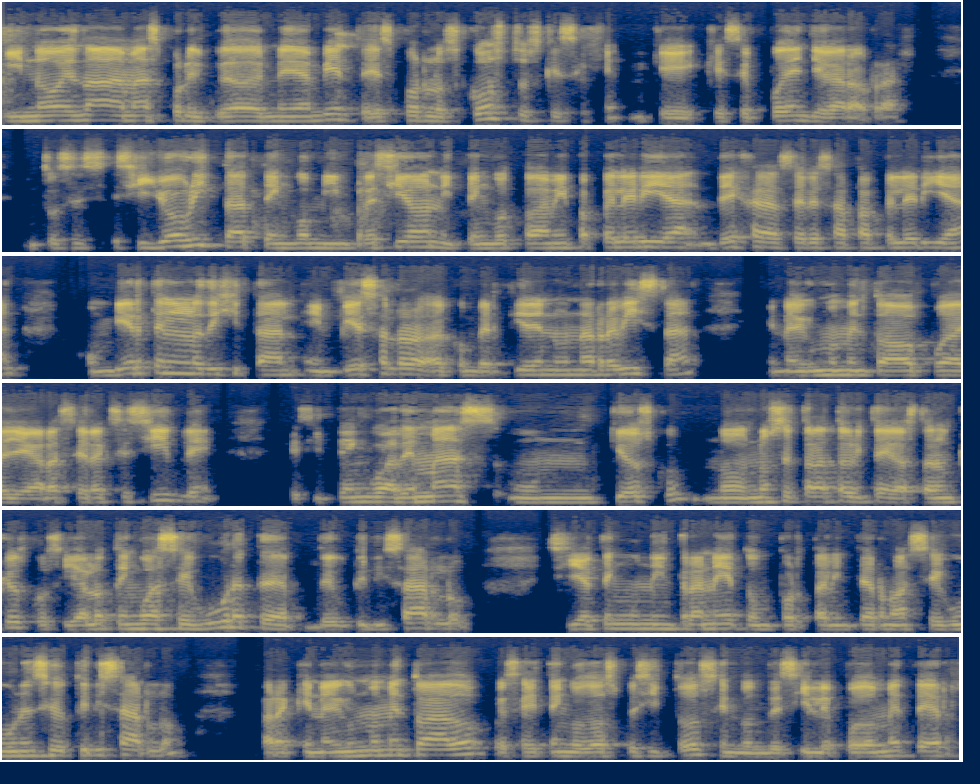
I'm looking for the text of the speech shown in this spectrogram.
Y no es nada más por el cuidado del medio ambiente, es por los costos que se, que, se pueden llegar a ahorrar. Entonces, si yo ahorita tengo mi impresión y tengo toda mi papelería, deja de hacer esa papelería, conviértela en lo digital, empieza a convertir en una revista, en algún momento dado pueda llegar a ser accesible si tengo además un kiosco, no, no se trata ahorita de gastar un kiosco, si ya lo tengo, asegúrate de, utilizarlo. Si ya tengo un intranet o un portal interno, asegúrense de utilizarlo para que en algún momento dado, pues ahí tengo dos pesitos en donde sí le puedo meter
